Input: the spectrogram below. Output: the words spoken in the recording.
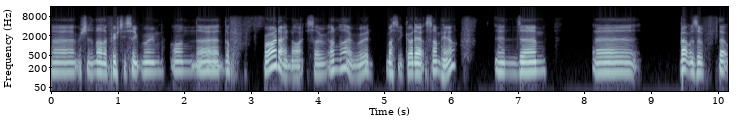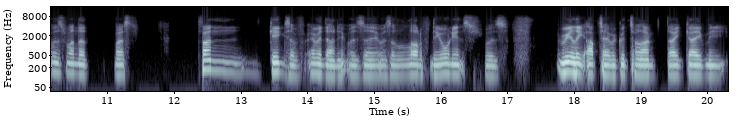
uh, which is another fifty seat room on uh, the Friday night. So I don't know, word must have got out somehow, and um, uh, that was a that was one of the most fun gigs I've ever done. It was uh, it was a lot of the audience was really up to have a good time. They gave me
